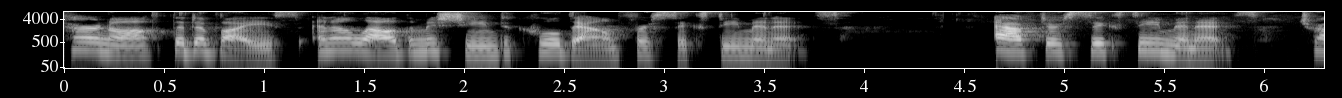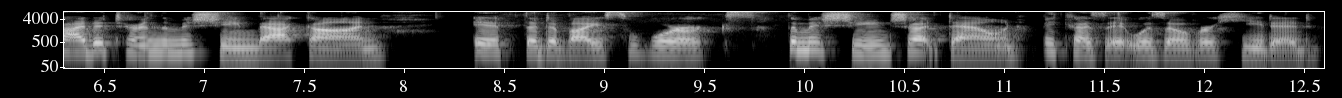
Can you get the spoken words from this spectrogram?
turn off the device and allow the machine to cool down for 60 minutes. After 60 minutes, try to turn the machine back on. If the device works, the machine shut down because it was overheated.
